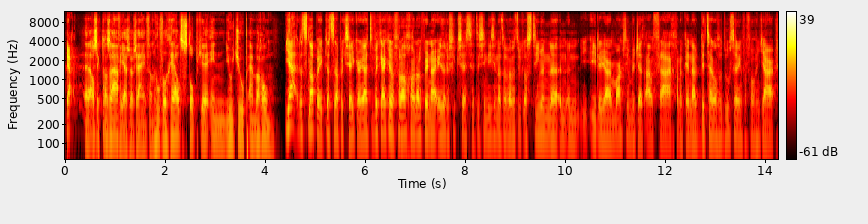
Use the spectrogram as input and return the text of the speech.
Ja, Eh, als ik Transavia zou zijn, van hoeveel geld stop je in YouTube en waarom? Ja, dat snap ik. Dat snap ik zeker. Ja, we kijken er vooral gewoon ook weer naar eerdere successen. Het is in die zin dat we natuurlijk als team een, eh, een, een, ieder jaar een marketingbudget aanvragen. Van oké, nou dit zijn onze doelstellingen voor volgend jaar.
